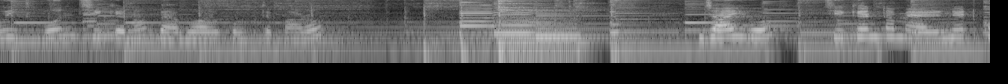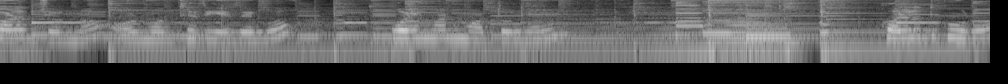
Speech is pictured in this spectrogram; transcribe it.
উইথ বোন চিকেনও ব্যবহার করতে পারো। যাই হোক চিকেনটা ম্যারিনেট করার জন্য ওর মধ্যে দিয়ে দেব পরিমাণ মতো নুন, হলুদ গুঁড়ো,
